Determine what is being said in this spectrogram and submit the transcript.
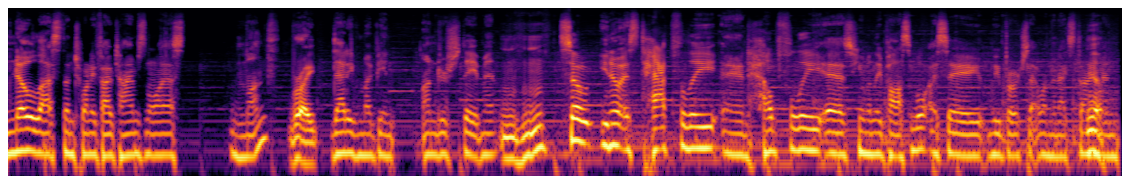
no less than 25 times in the last month. right? That even might be an understatement. Mm-hmm. So, you know, as tactfully and helpfully as humanly possible, I say we broach that one the next time Yeah. and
